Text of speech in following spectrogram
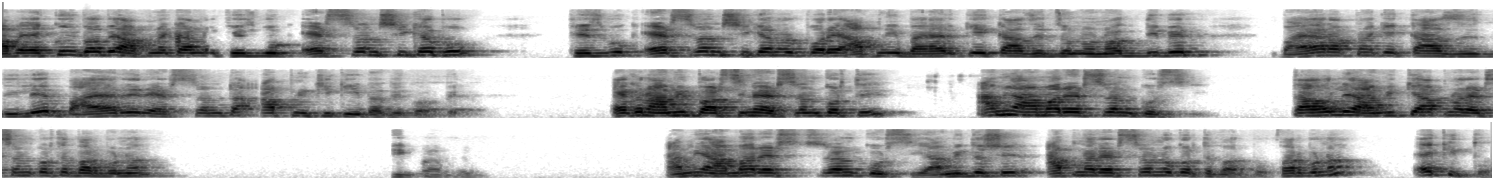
আবার একইভাবে আপনাকে আমরা ফেসবুক অ্যাডস রান শিখাবো। ফেসবুক অ্যাডস রান শেখানোর পরে আপনি বায়ারকে কাজের জন্য নক দিবেন। বায়ার আপনাকে কাজ দিলে বায়ারের অ্যাডস রানটা আপনি ঠিক এইভাবে করবেন। এখন আমি পারছি না অ্যাডস রান করতে আমি আমার অ্যাডস রান করছি। তাহলে আমি কি আপনার অ্যাডস রান করতে পারব না? আমি আমার অ্যাডস রান করছি আমি তো সে আপনার অ্যাডস রানও করতে পারব পারব না? একই তো।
